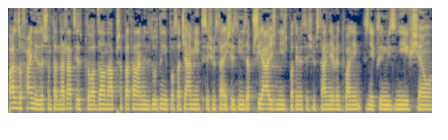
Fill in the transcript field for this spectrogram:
Bardzo fajnie zresztą ta narracja jest prowadzona, przeplatana między różnymi postaciami. Jesteśmy w stanie się z nimi zaprzyjaźnić, potem jesteśmy w stanie ewentualnie z niektórymi z nich się,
